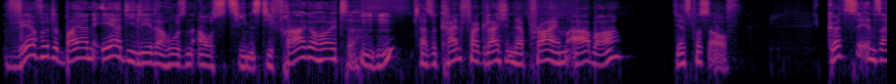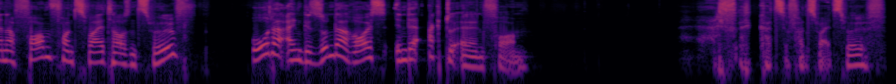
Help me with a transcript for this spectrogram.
Wer würde Bayern eher die Lederhosen ausziehen, ist die Frage heute. Mhm. Also kein Vergleich in der Prime, aber jetzt pass auf. Götze in seiner Form von 2012 oder ein gesunder Reus in der aktuellen Form? Götze von 2012.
